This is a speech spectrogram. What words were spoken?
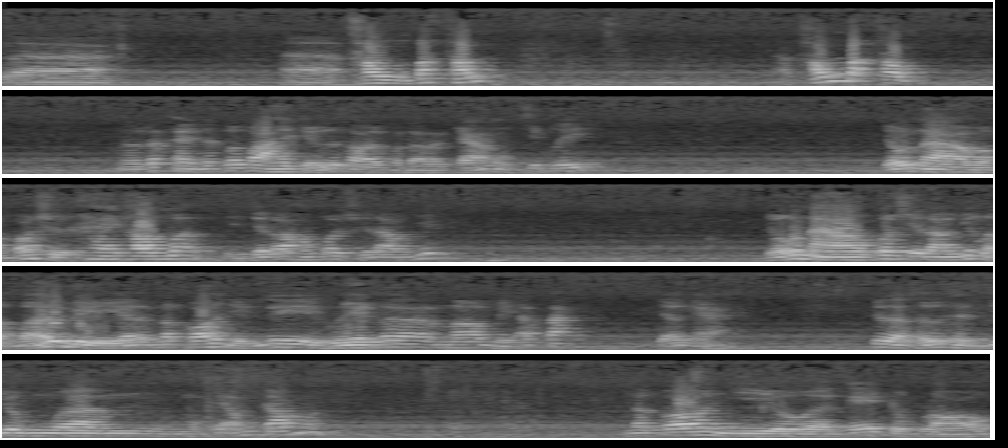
là à, thông bất thống. À, thống bất thông. Nó rất hay nó có ba hai chữ thôi mà là cả một triết lý. Chỗ nào mà có sự khai thông á, thì chỗ đó không có sự đau nhất chỗ nào có sự đau nhất là bởi vì nó có những cái huyệt nó bị áp tắc trở ngại. Chúng ta thử hình dung một cái ống cống nó có nhiều cái trục lộ.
